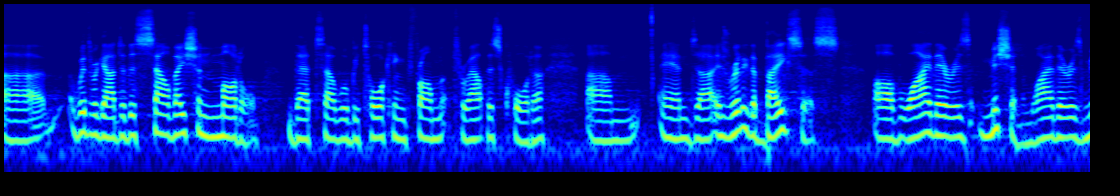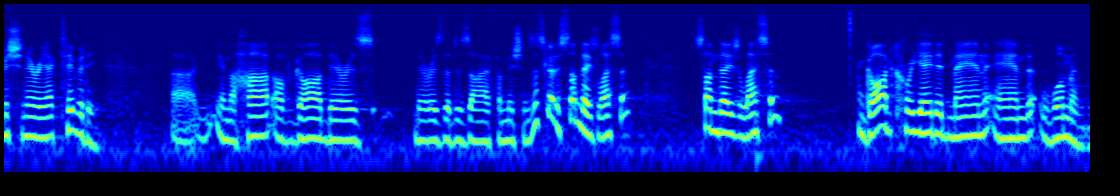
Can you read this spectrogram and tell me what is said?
uh, with regard to this salvation model that uh, we'll be talking from throughout this quarter, um, and uh, is really the basis of why there is mission, why there is missionary activity. Uh, in the heart of God, there is there is the desire for missions. Let's go to Sunday's lesson. Sunday's lesson: God created man and woman.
